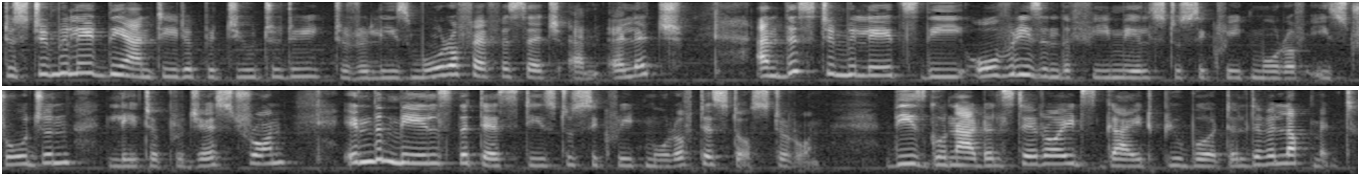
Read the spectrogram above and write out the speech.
to stimulate the anterior pituitary to release more of FSH and LH and this stimulates the ovaries in the females to secrete more of estrogen, later progesterone, in the males the testes to secrete more of testosterone. These gonadal steroids guide pubertal development.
